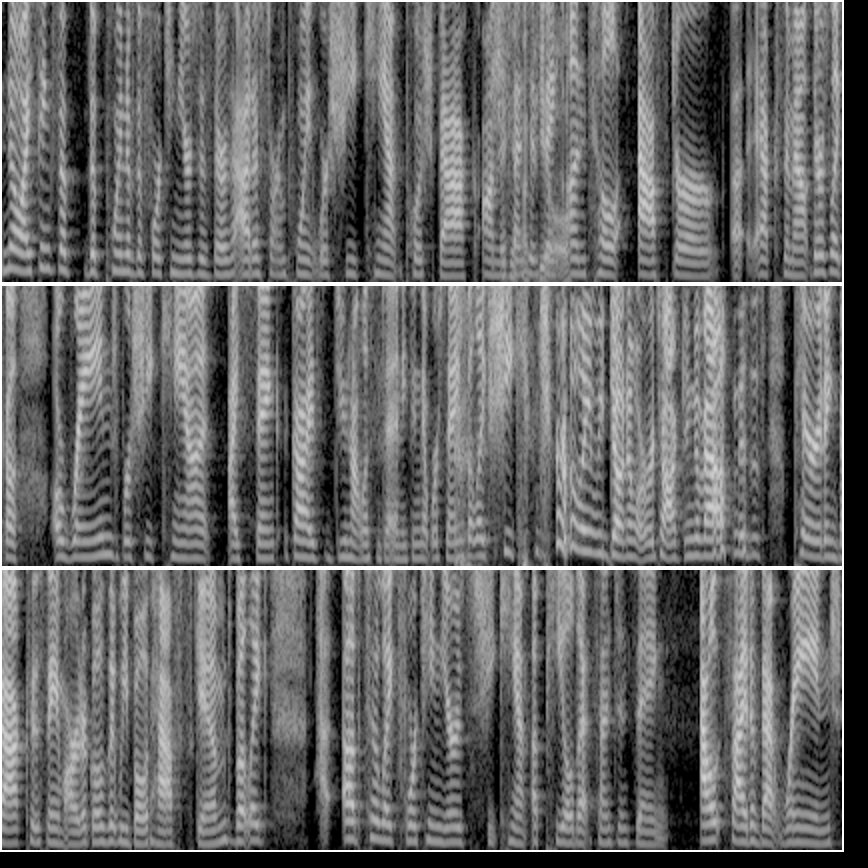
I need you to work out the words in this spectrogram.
No, I think the the point of the 14 years is there's at a certain point where she can't push back on She the sentencing appeal. until after uh, X amount. There's like a a range where she can't. I think guys do not listen to anything that we're saying, but like she can truly we don't know what we're talking about. This is parroting back the same articles that we both half skimmed, but like up to like 14 years she can't appeal that sentencing outside of that range,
